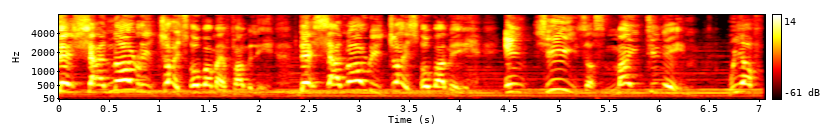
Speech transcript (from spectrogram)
they shall not rejoice over my family. They shall not rejoice over me. In Jesus' mighty name, we have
